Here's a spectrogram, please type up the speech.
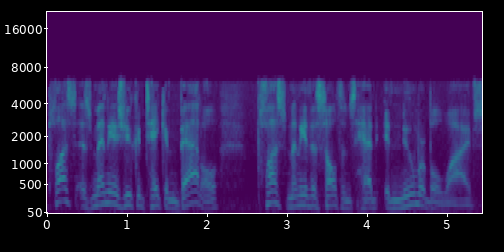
plus as many as you could take in battle, plus many of the sultans had innumerable wives.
